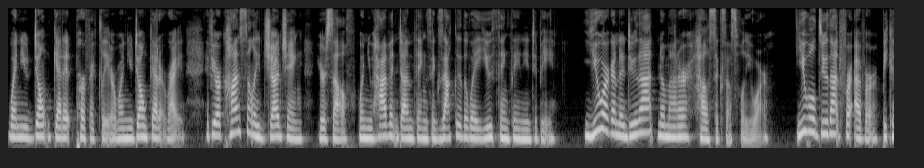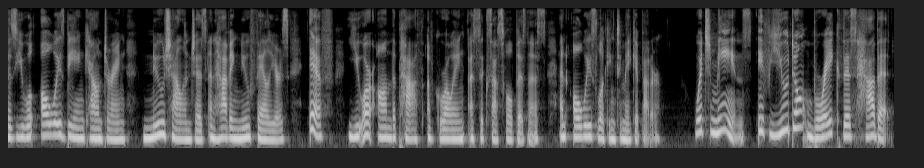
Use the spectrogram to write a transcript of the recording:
when you don't get it perfectly or when you don't get it right, if you're constantly judging yourself when you haven't done things exactly the way you think they need to be, you are going to do that no matter how successful you are. You will do that forever because you will always be encountering new challenges and having new failures if you are on the path of growing a successful business and always looking to make it better. Which means if you don't break this habit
